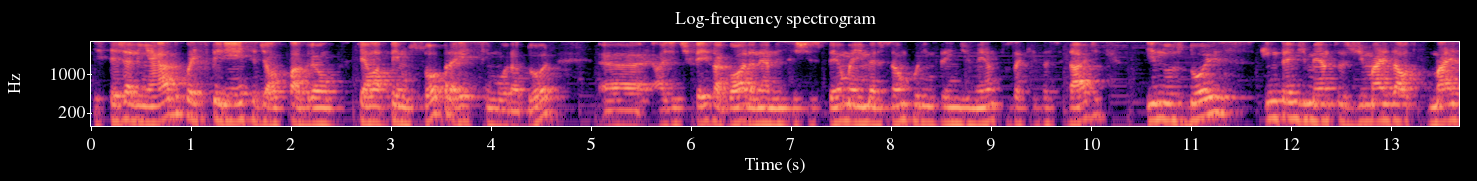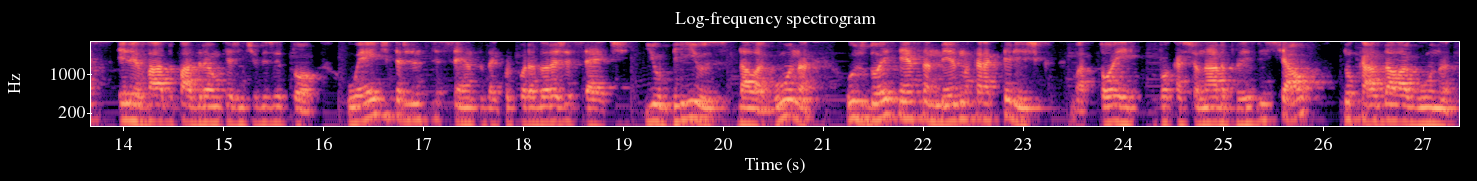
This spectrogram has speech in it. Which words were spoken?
esteja alinhado com a experiência de alto padrão que ela pensou para esse morador. Uh, a gente fez agora, né, no ICXP, uma imersão por empreendimentos aqui da cidade, e nos dois empreendimentos de mais alto, mais elevado padrão que a gente visitou, o EID 360 da incorporadora G7 e o BIOS da Laguna, os dois têm essa mesma característica. Uma torre vocacionada para o residencial, no caso da Laguna,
